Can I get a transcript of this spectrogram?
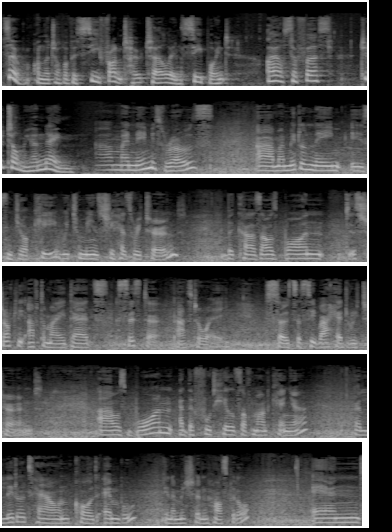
So, on the top of a seafront hotel in Sea Point, I asked her first to tell me her name. Uh, my name is Rose. Uh, my middle name is Njoki, which means she has returned, because I was born just shortly after my dad's sister passed away. So it's as if I had returned. I was born at the foothills of Mount Kenya, a little town called Embu, in a mission hospital. And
